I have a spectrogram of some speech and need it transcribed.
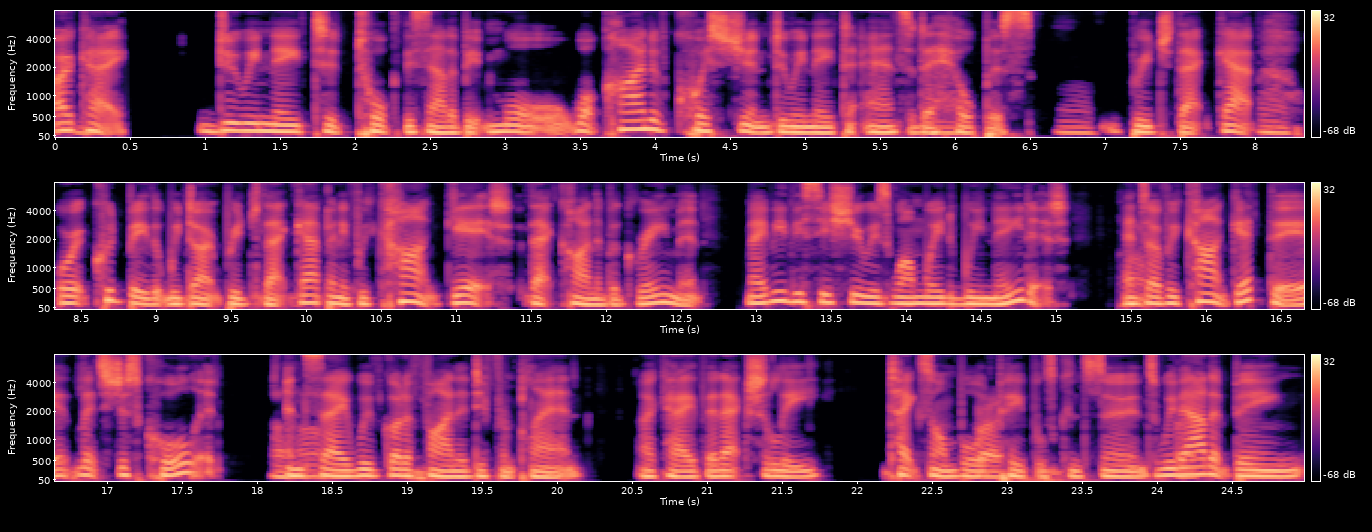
Okay, do we need to talk this out a bit more? What kind of question do we need to answer to help us Mm. bridge that gap? Mm. Or it could be that we don't bridge that gap. And if we can't get that kind of agreement, maybe this issue is one where we need it. And so if we can't get there, let's just call it and Uh-huh. say we've got to find a different plan, okay, that actually takes on board Right. people's concerns without it being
